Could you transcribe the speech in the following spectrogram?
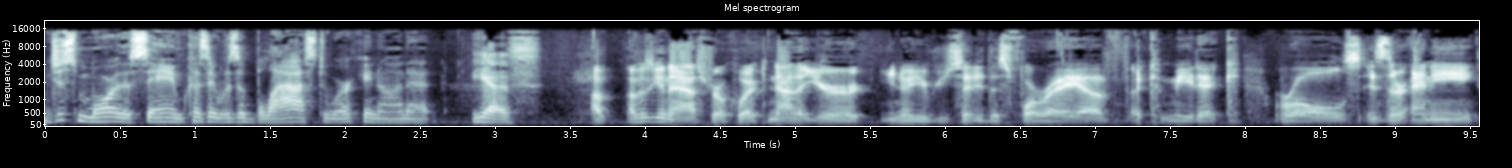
just more of the same because it was a blast working on it. yes I, I was going to ask real quick. Now that you're, you know, you, you said this foray of uh, comedic roles, is there any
